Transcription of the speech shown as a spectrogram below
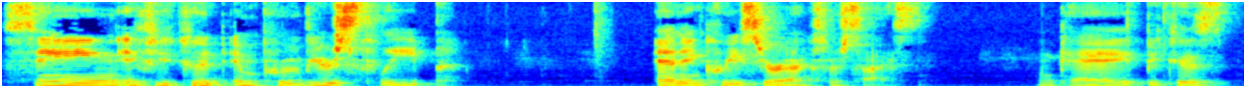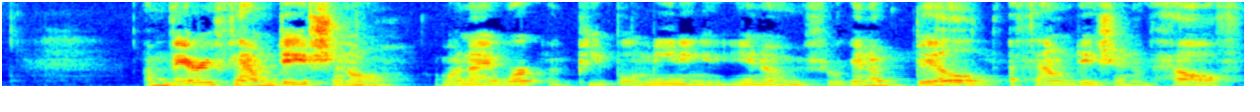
seeing if you could improve your sleep and increase your exercise. Okay? Because I'm very foundational when I work with people, meaning, you know, if we're going to build a foundation of health,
